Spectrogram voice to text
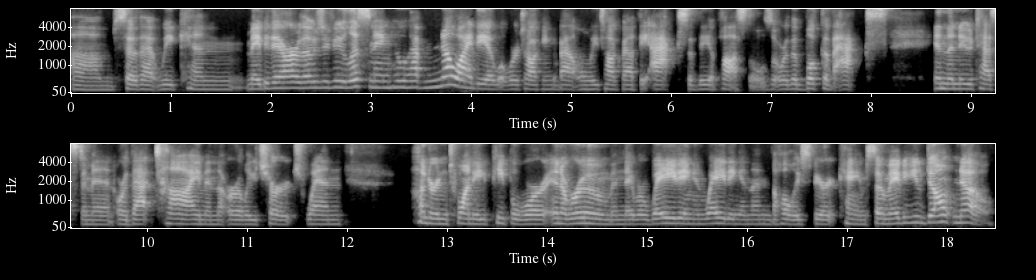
Um, so that we can, maybe there are those of you listening who have no idea what we're talking about when we talk about the Acts of the Apostles or the book of Acts in the New Testament or that time in the early church when 120 people were in a room and they were waiting and waiting and then the holy spirit came. So maybe you don't know.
